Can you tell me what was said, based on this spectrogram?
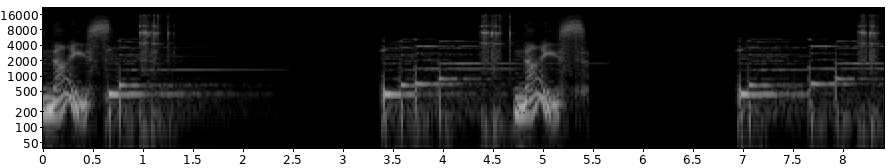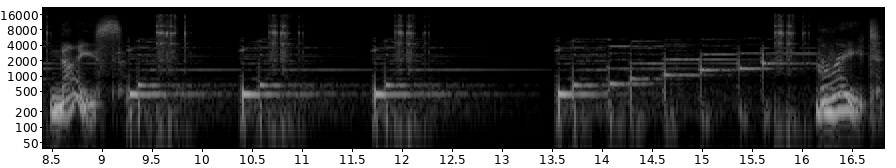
Nice. Nice. Nice. Great.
